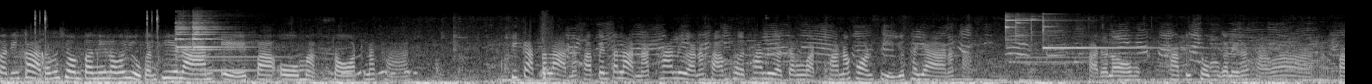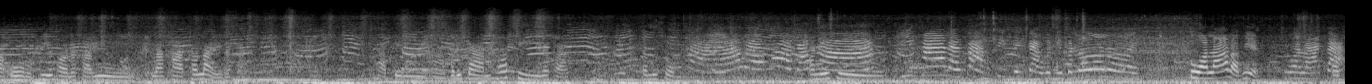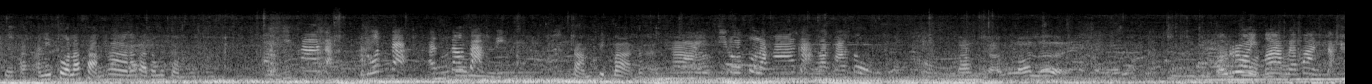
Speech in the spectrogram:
วัสดีค่ะท่านผู้ชมตอนนี้เราก็อยู่กันที่ร้านเอปาโอหมักซอสนะคะพิกัดตลาดนะคะ เป็นตลาดนัดท่าเรือนะคะอำเภอท่าเรือจังหวัดพระนครศรีอยุธยานะคะ ค่ะเดี๋ยวเราพาไปชมกันเลยนะคะ ว่าปลาโอของพี่เขานะคะ มีราคาเท่าไหร่นะคะ ค่ะเป็นอ่าบริการทอดฟรีนะคะท่านผู้ชม อันนี้คือยี่ห้าและสามสิบเลยจ้ะวันนี้เบลเลอร์เลย ตัวละเหรอพี่ตัวละจ้ะโอเคค่ะอันนี้ตัวละสามห้านะคะท่านผู้ชม อ๋อยี่ห้าจ้ะลดจ้ะอันนู้นเอาสามสิบสามสิบบาทนะคะใช่ที่ลดตัวละห้าจ้ะราคาส่งตั้งสามร้อนเลย อร่อยมากและมันจ้ะ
